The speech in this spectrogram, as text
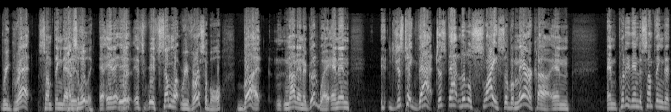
regret something that Absolutely. and it, it, it's it's somewhat reversible, but not in a good way. And then just take that, just that little slice of America, and and put it into something that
